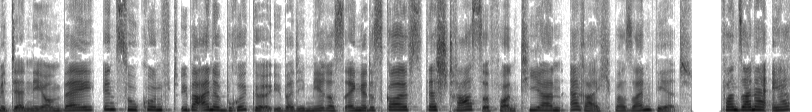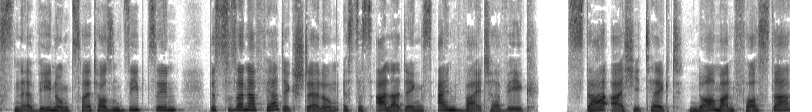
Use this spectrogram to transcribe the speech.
mit der Neom Bay in Zukunft über eine Brücke über die Meeresenge des Golfs der Straße von Tian erreichbar sein wird. Von seiner ersten Erwähnung 2017 bis zu seiner Fertigstellung ist es allerdings ein weiter Weg. Star-Architekt Norman Foster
